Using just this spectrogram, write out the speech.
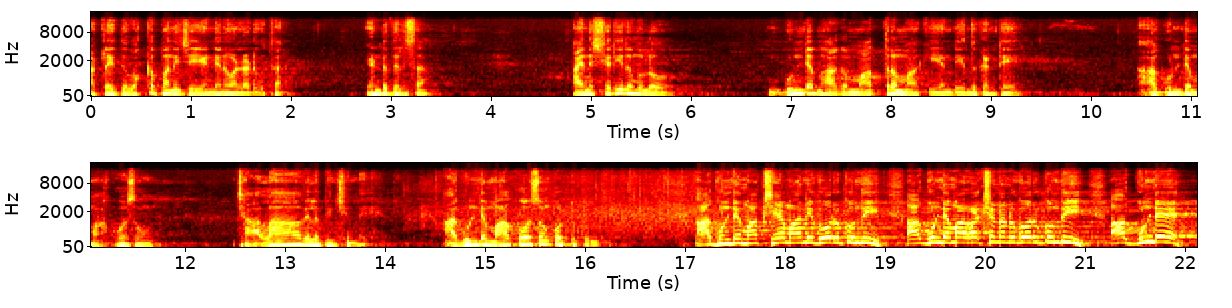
అట్లయితే ఒక్క పని చేయండి అని వాళ్ళు అడుగుతారు. ఏంటో తెలుసా? ఆయన శరీరములో గుండె భాగం మాత్రం మాకు ఇవ్వండి ఎందుకంటే ఆ గుండె మా కోసం చాలా విలపించింది. ఆ గుండె మా కోసం కొట్టుకుంది. ఆ గుండె మా క్షేమాన్ని కోరుకుంది. ఆ గుండె మా రక్షణను కోరుకుంది. ఆ గుండె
